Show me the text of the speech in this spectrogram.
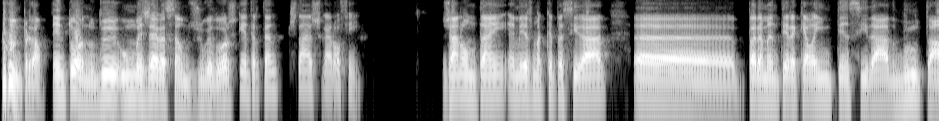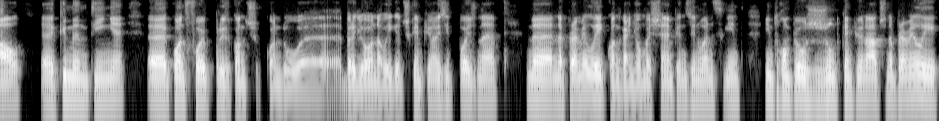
perdão, em torno de uma geração de jogadores que, entretanto, está a chegar ao fim. Já não tem a mesma capacidade uh, para manter aquela intensidade brutal uh, que mantinha uh, quando foi, por isso, quando, quando brilhou na Liga dos Campeões e depois na, na, na, Premier League, quando ganhou uma Champions e no ano seguinte interrompeu o jejum de campeonatos na Premier League.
